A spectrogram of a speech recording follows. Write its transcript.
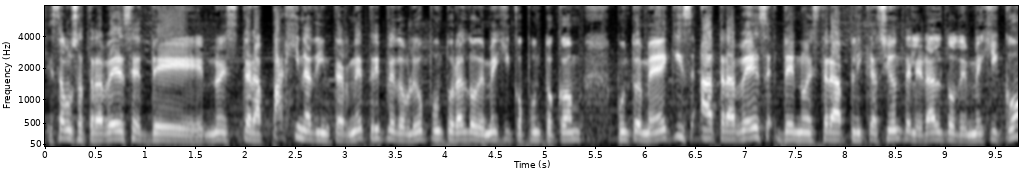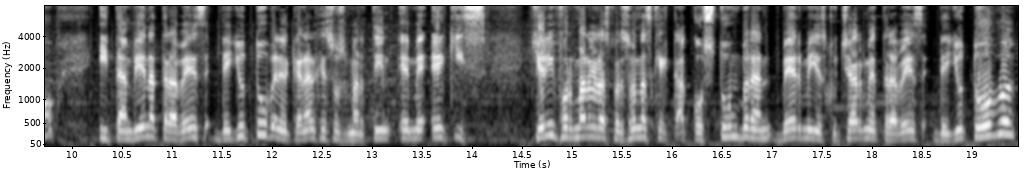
estamos a través de nuestra página de internet www.heraldodemexico.com.mx a través de nuestra aplicación del Heraldo de México y también a través de YouTube en el canal Jesús Martín MX. Quiero informar a las personas que acostumbran verme y escucharme a través de YouTube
